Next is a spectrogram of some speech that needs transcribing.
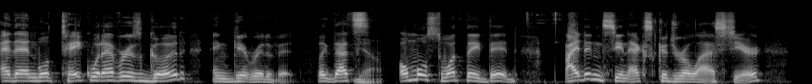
and then we'll take whatever is good and get rid of it." Like that's Yeah. almost what they did. I didn't see an Excadrill last year.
